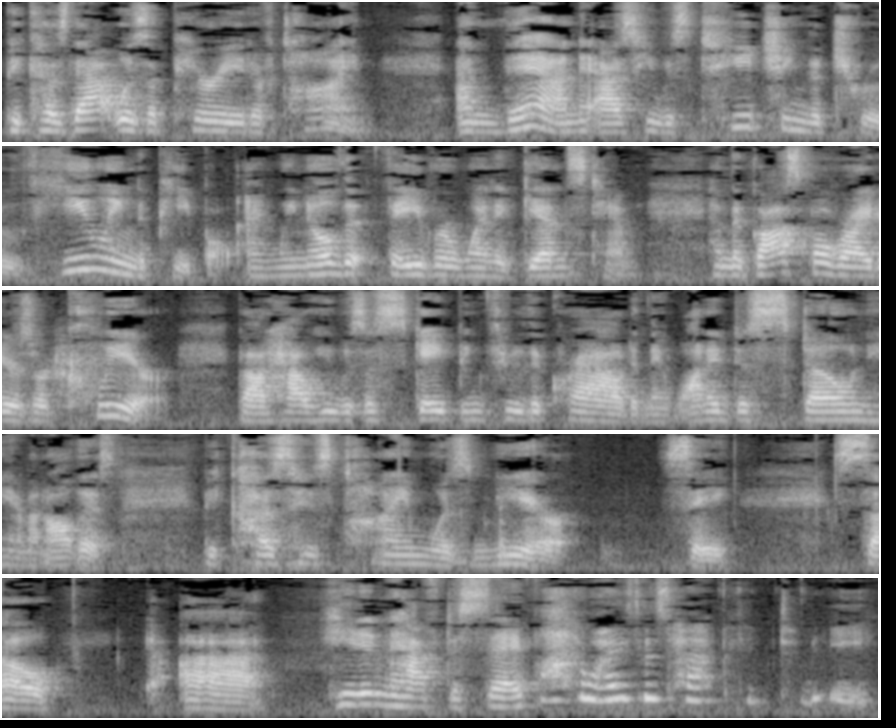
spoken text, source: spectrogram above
Because that was a period of time. And then, as he was teaching the truth, healing the people, and we know that favor went against him, and the gospel writers are clear about how he was escaping through the crowd and they wanted to stone him and all this because his time was near. See? So, uh, he didn't have to say, Father, why is this happening to me?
